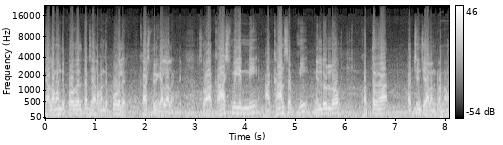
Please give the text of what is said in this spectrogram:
చాలామంది పోగలుగుతారు చాలామంది పోగలేరు కాశ్మీర్కి వెళ్ళాలంటే. సో ఆ కాశ్మీర్ని ఆ కాన్సెప్ట్ని నెల్లూరులో కొత్తగా పరిచయం చేయాలనుకున్నాం.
